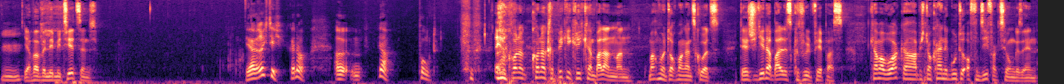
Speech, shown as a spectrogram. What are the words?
Mhm. Ja, weil wir limitiert sind. Ja, richtig, genau. Aber, ja, Punkt. Also Conor, Conor Kripicki kriegt keinen Ball an, Mann. Machen wir doch mal ganz kurz. Der, jeder Ball ist gefühlt Fehlpass. Kamawaka habe ich noch keine gute Offensivaktion gesehen.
